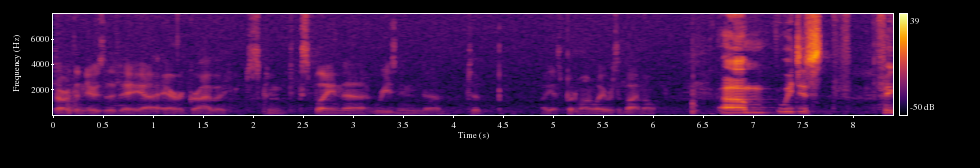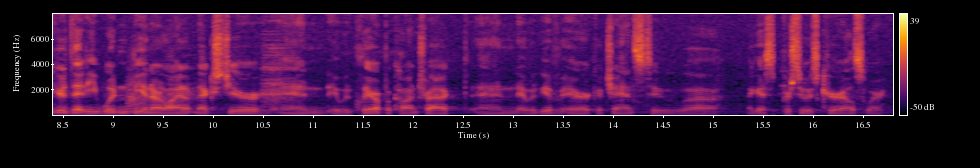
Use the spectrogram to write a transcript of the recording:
Start with the news of the day, uh, Eric Gryba, just can explain the reasoning uh, to, I guess, put him on waivers and buy him out. Um, We just figured that he wouldn't be in our lineup next year, and it would clear up a contract, and it would give Eric a chance to, uh, I guess, pursue his career elsewhere.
